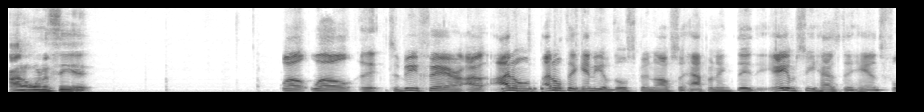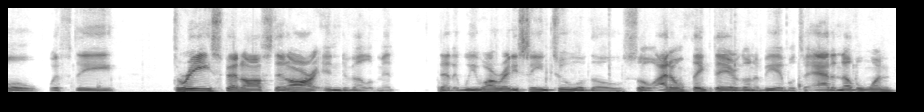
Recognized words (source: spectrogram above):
I don't want to see it. Well, well, uh, to be fair, I, I don't I don't think any of those spinoffs are happening. They, the AMC has the hands full with the three spinoffs that are in development. That we've already seen two of those, so I don't think they are going to be able to add another one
